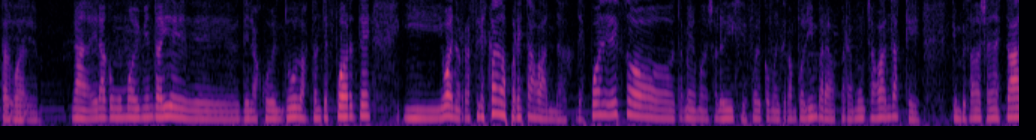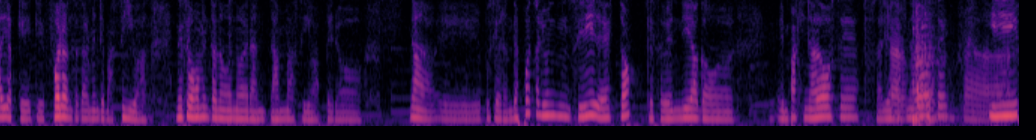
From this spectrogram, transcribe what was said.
Tal cual este, nada, era como un movimiento ahí de, la juventud bastante fuerte y bueno, reflejados por estas bandas. Después de eso, también, bueno, ya lo dije, fue como el trampolín para, para muchas bandas que, que empezaron a llenar estadios, que, que, fueron totalmente masivas. En ese momento no, no eran tan masivas, pero nada, eh, pusieron. Después salió un CD de esto que se vendía como en página 12, salía en página 12 ah. y...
